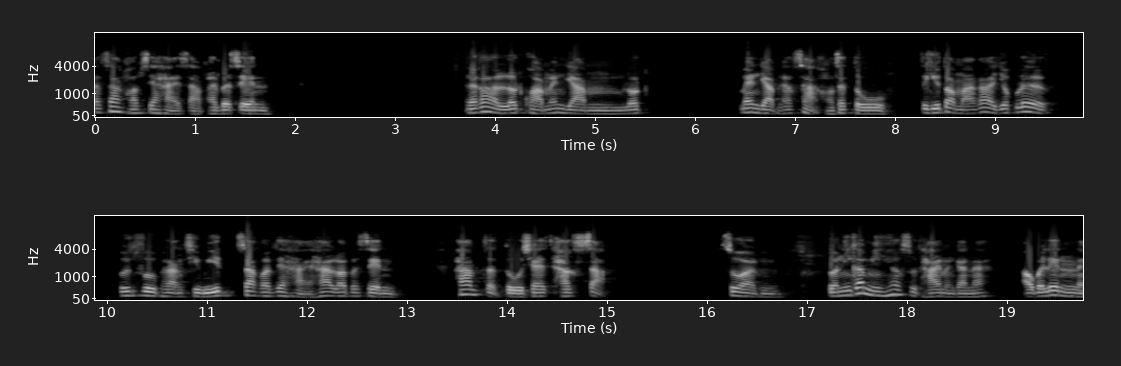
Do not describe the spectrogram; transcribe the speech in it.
กสร้างความเสียหาย 3,000%แล้วก็ลดความแม่นยำลดแม่นยำทักษะของศัตรู สกิลต่อมาก็ยกเลิก ฟื้นฟูพลังชีวิต สร้างความเสียหาย 500%ห้ามศัตรูใช้ทักษะ ส่วนตัวนี้ก็มีเฮือกสุดท้ายเหมือนกันนะ เอาไปเล่นใน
